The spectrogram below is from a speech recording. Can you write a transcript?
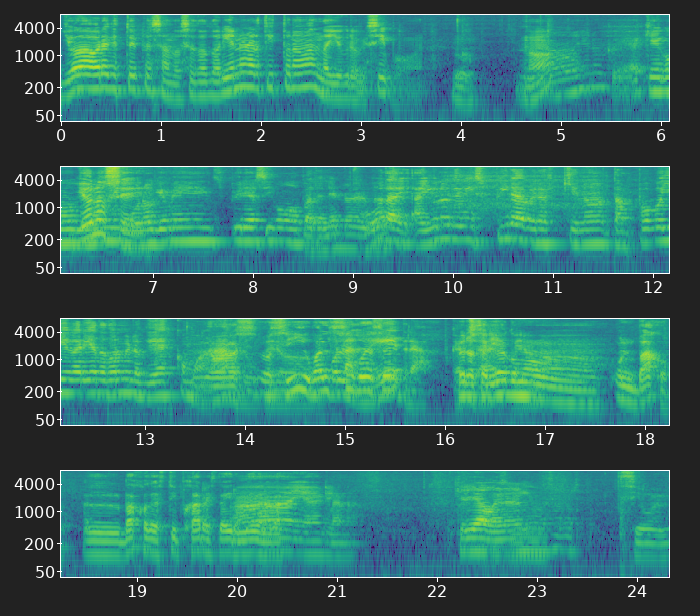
Yo ahora que estoy pensando, ¿se tatuaría en un artista una banda? Yo creo que sí, pues. No. ¿No? No, yo no creo. Es que como que Yo no hay sé. ninguno que me inspire así como para tenerlo en el Puta, hay, hay uno que me inspira, pero es que no tampoco llegaría a tatuarme lo que es como No, agro, sí- o pero sí, igual por sí las puede ser, Pero sería como Pero no- un bajo. El bajo de Steve Harris de Iron Maiden acá. Ah, ya, claro. Quería bueno Sí, en bueno.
